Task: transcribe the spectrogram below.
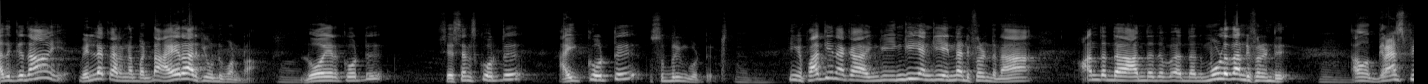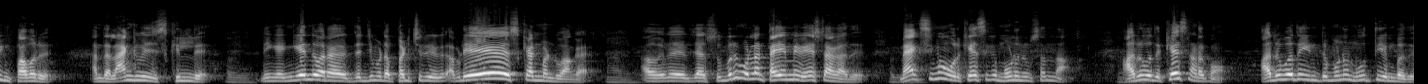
அதுக்கு தான் வெள்ளைக்காரன் என்ன பண்ணிட்டான்? அயரார்க்கி உண்டு பண்ணுறான் lower court sessions court high court supreme court. நீங்கள் பார்த்தீங்கன்னாக்கா இங்கே இங்கேயும் அங்கேயும் என்ன டிஃப்ரெண்ட்னா அந்தந்த அந்த அந்த மூளை தான் டிஃப்ரெண்ட்டு அவங்க கிராஸ்பிங் பவரு அந்த லாங்குவேஜ் ஸ்கில்லு நீங்கள் இங்கேருந்து வர ஜட்ஜ்மெண்ட்டை படிச்சுட்டு அப்படியே ஸ்கேன் பண்ணுவாங்க சுப்ரீம் கோர்ட்லாம் டைமே வேஸ்ட் ஆகாது. மேக்ஸிமம் ஒரு கேஸுக்கு மூணு நிமிஷம் தான். அறுபது கேஸ் நடக்கும். அறுபது இன்ட்டு மூணு நூற்றி எண்பது.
